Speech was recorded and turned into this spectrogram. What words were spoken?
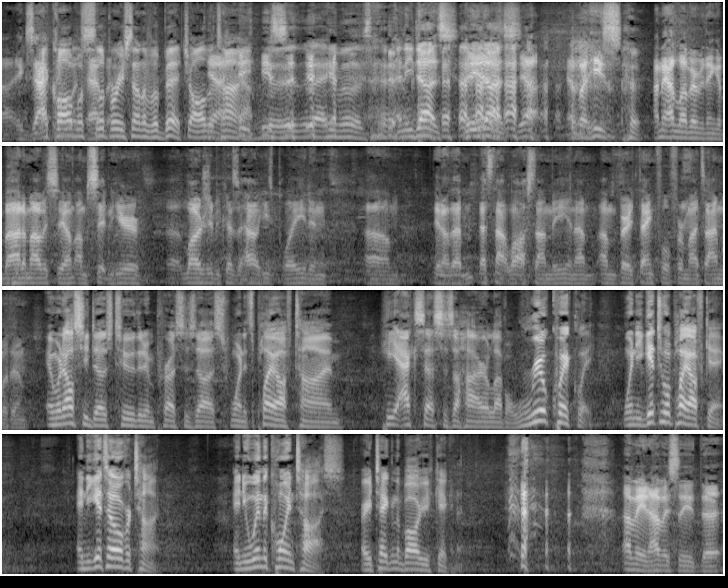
uh, I call him a slippery happening. son of a bitch all the Yeah, time. he's- Yeah, he moves. And he does. He does. yeah. Yeah, But he's, I mean, I love everything about him. Obviously, I'm, I'm sitting here uh, largely because of how he's played, and, um, you know, that, that's not lost on me, and I'm, I'm very thankful for my time with him. And what else he does too that impresses us when it's playoff time, he accesses a higher level real quickly. When you get to a playoff game and you get to overtime and you win the coin toss, are you taking the ball or are you kicking it? I mean, obviously, the,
